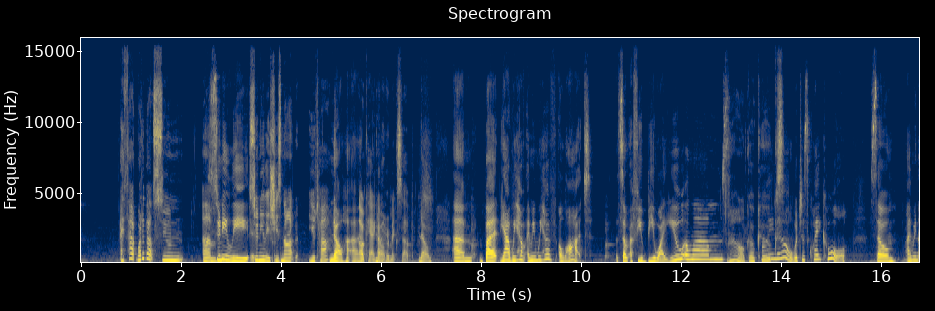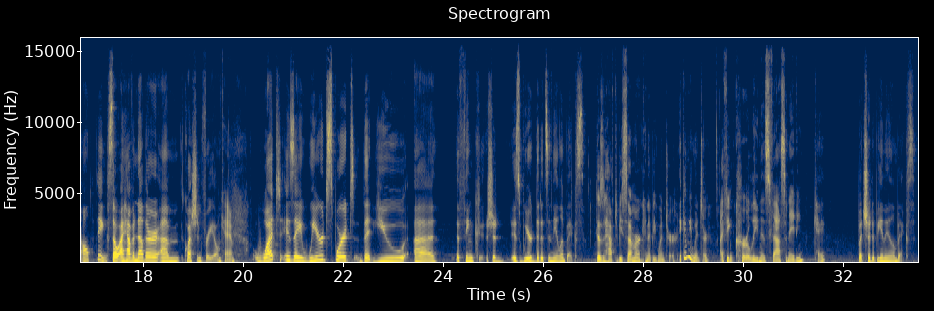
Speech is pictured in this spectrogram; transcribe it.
I thought. What about Soon? Um, Suni Lee. Suni Lee. She's not Utah. no. Uh-uh, Okay, I got no. her mixed up. No. Um, but yeah, we have, I mean, we have a lot. Some, a few BYU alums. Oh, go Cougs! I know, which is quite cool. So, I mean, all the things. So, I have another um, question for you. Okay. What is a weird sport that you uh, think should is weird that it's in the Olympics? Does it have to be summer? Can it be winter? It can be winter, I think curling is fascinating. okay, but should it be in the Olympics?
